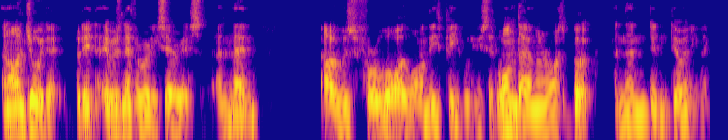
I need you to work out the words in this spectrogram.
and I enjoyed it, but it, it was never really serious. And then I was for a while one of these people who said one day I'm going to write a book, and then didn't do anything.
